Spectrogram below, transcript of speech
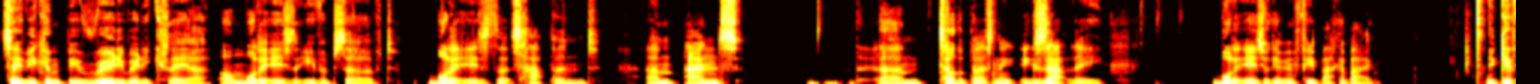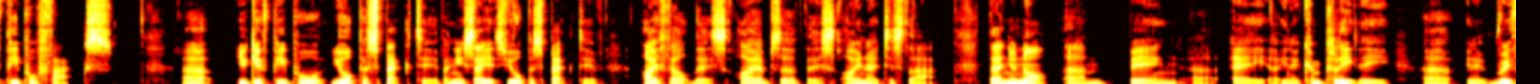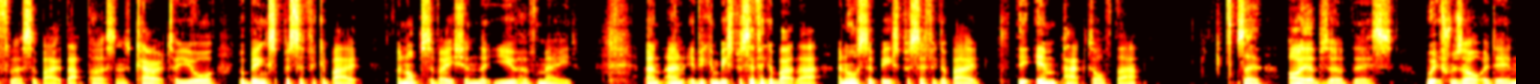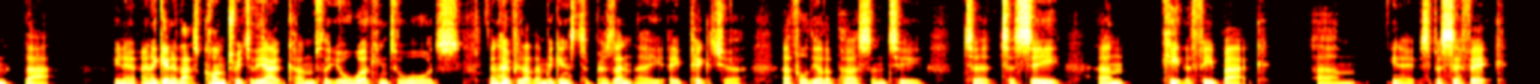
So if you can be really, really clear on what it is that you've observed, what it is that's happened, um, and um, tell the person exactly what it is you're giving feedback about. You give people facts. Uh, you give people your perspective, and you say it's your perspective. I felt this. I observed this. I noticed that. Then you're not um, being uh, a uh, you know completely uh, you know ruthless about that person's character. You're you're being specific about an observation that you have made. Um, and if you can be specific about that and also be specific about the impact of that. So I observed this, which resulted in that. You know, and again, if that's contrary to the outcomes that you're working towards, then hopefully that then begins to present a, a picture uh, for the other person to to to see. Um, keep the feedback, um, you know, specific,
